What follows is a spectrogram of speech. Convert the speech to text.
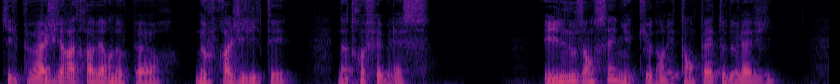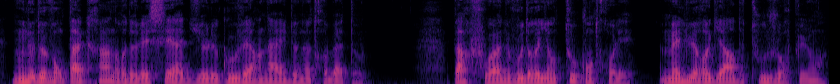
qu'il peut agir à travers nos peurs, nos fragilités, notre faiblesse. Et il nous enseigne que dans les tempêtes de la vie, nous ne devons pas craindre de laisser à Dieu le gouvernail de notre bateau. Parfois nous voudrions tout contrôler, mais lui regarde toujours plus loin.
